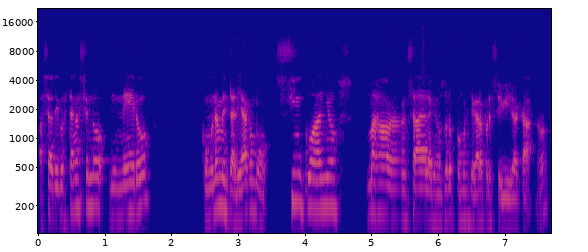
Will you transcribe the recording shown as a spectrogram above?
asiático, están haciendo dinero con una mentalidad como cinco años más avanzada de la que nosotros podemos llegar a percibir acá, ¿no?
